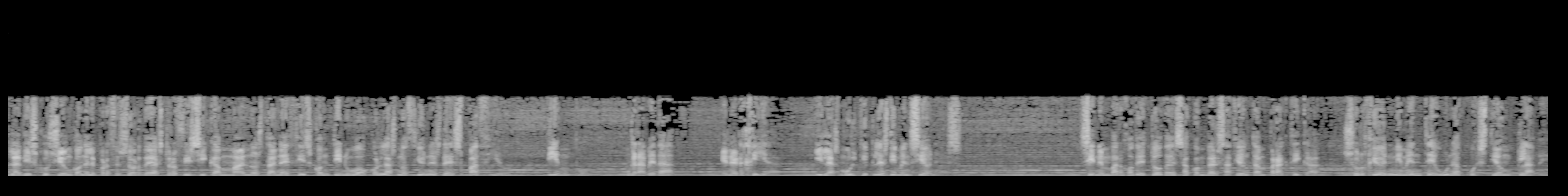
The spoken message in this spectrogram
La discusión con el profesor de astrofísica Manos Danecis continuó con las nociones de espacio, tiempo, gravedad, energía y las múltiples dimensiones. Sin embargo, de toda esa conversación tan práctica, surgió en mi mente una cuestión clave.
